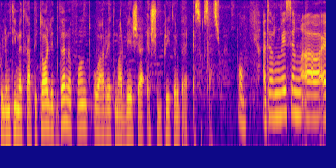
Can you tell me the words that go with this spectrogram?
hulumtime të kapitalit dhe në fund u arrit marrëveshja e shumëpritur dhe e suksesshme. Po, atëherë në mesin e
